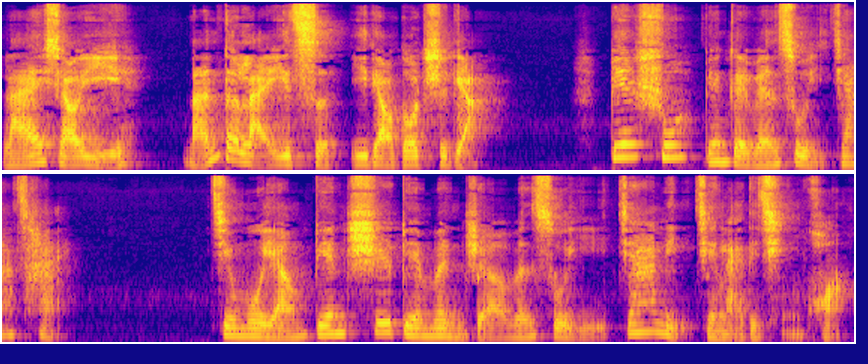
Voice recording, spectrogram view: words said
来，小乙，难得来一次，一定要多吃点儿。边说边给文素以夹菜。金牧阳边吃边问着文素以家里近来的情况。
